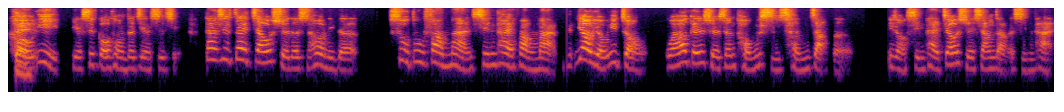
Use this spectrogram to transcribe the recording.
口译也是沟通这件事情。但是在教学的时候，你的速度放慢，心态放慢，要有一种我要跟学生同时成长的一种心态，教学相长的心态。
